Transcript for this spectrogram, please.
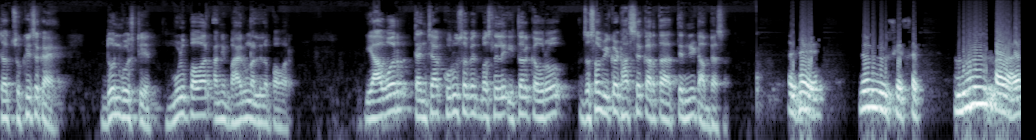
त्यात चुकीचं काय? दोन गोष्टी आहेत. मूळ पवार आणि बाहेरून आलेलं पवार. यावर त्यांच्या कुरुसभेत बसलेले इतर कौरव जसं विकट हास्य करतात ते नीट अभ्यासा मूळ पवार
